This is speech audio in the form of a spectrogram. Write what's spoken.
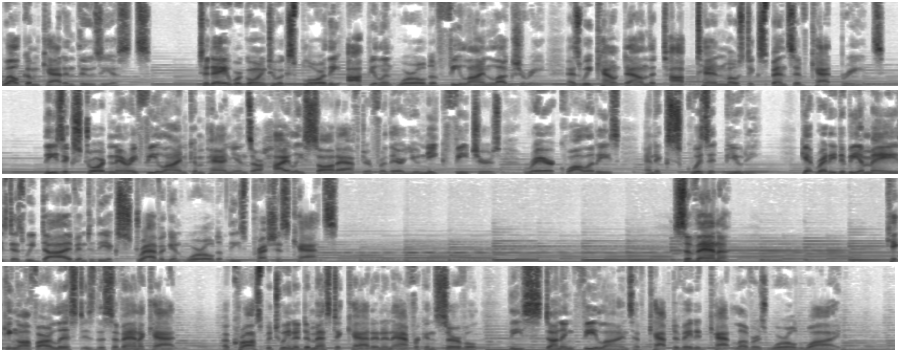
Welcome, cat enthusiasts. Today we're going to explore the opulent world of feline luxury as we count down the top 10 most expensive cat breeds. These extraordinary feline companions are highly sought after for their unique features, rare qualities, and exquisite beauty. Get ready to be amazed as we dive into the extravagant world of these precious cats. Savannah. Kicking off our list is the Savannah cat. A cross between a domestic cat and an African serval, these stunning felines have captivated cat lovers worldwide.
